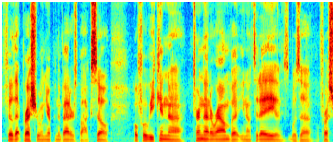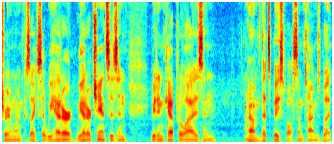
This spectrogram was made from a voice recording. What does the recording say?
feel that pressure when you're up in the batter's box. So hopefully we can uh, turn that around. But you know today was a frustrating one because, like I said, we had our we had our chances and we didn't capitalize, and um, that's baseball sometimes. But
